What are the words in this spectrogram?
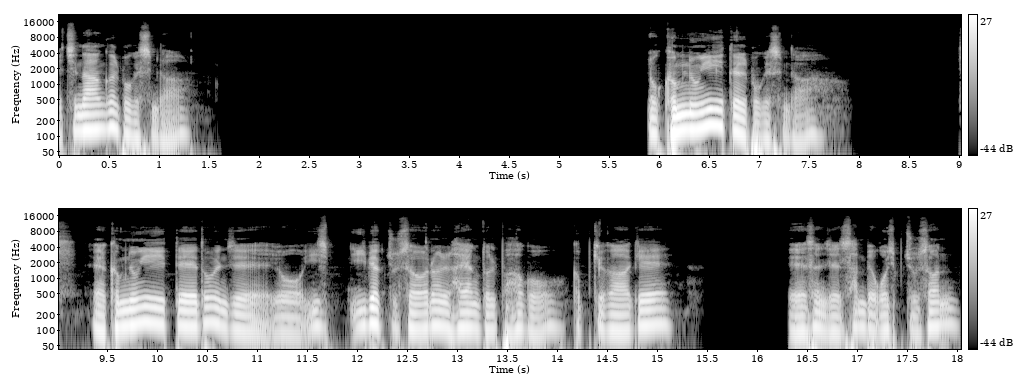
예, 지나간 걸 보겠습니다. 요 금융위 때를 보겠습니다. 예, 금융위 때도 이제 요 20, 200주선을 하향 돌파하고 급격하게 에서 이제 350주선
